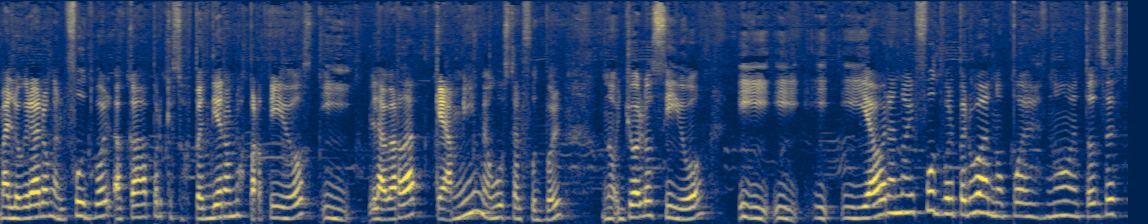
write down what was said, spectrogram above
malograron el fútbol acá porque suspendieron los partidos y la verdad que a mí me gusta el fútbol, ¿no? Yo lo sigo y, y, y, y ahora no hay fútbol peruano, pues, ¿no? Entonces,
